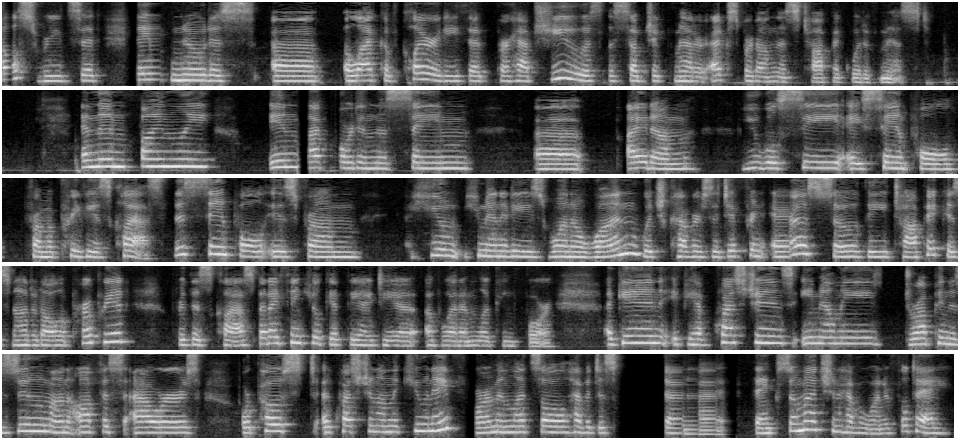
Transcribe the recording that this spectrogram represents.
else reads it, they notice uh, a lack of clarity that perhaps you, as the subject matter expert on this topic, would have missed. And then finally, in Blackboard in the same uh, item, you will see a sample from a previous class. This sample is from hum Humanities 101, which covers a different era, so the topic is not at all appropriate for this class, but I think you'll get the idea of what I'm looking for. Again, if you have questions, email me, drop in a Zoom on office hours, or post a question on the Q&A forum and let's all have a discussion. Thanks so much and have a wonderful day.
